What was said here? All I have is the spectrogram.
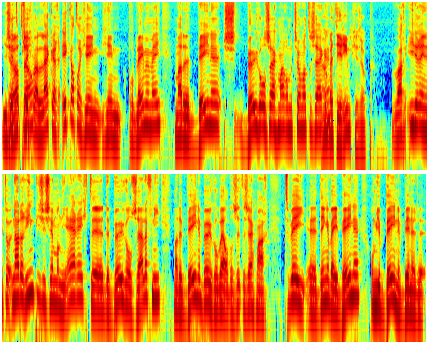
Je zit op zich wel? lekker. Ik had er geen, geen problemen mee. Maar de benen, s- beugel zeg maar, om het zo maar te zeggen. Met die riempjes ook. Waar iedereen het... Nou, de riempjes is helemaal niet erg. De, de beugel zelf niet. Maar de benenbeugel wel. Er zitten zeg maar twee eh, dingen bij je benen... om je benen binnen de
